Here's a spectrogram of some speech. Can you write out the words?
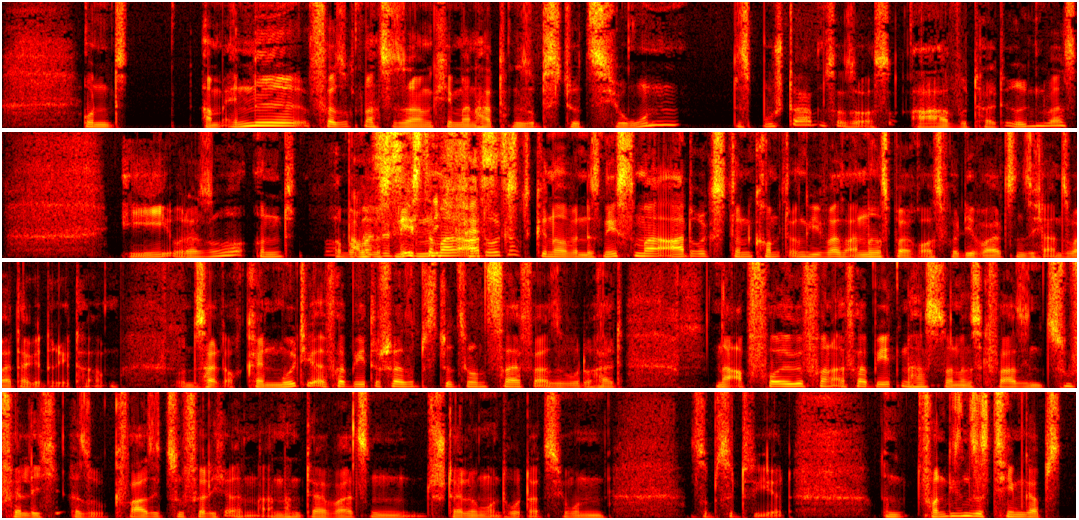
Und am Ende versucht man zu sagen, okay, man hat eine Substitution des Buchstabens, also aus A wird halt irgendwas, E oder so. Und aber, aber wenn du das nächste Mal A drückst, genau, wenn du das nächste Mal A drückst, dann kommt irgendwie was anderes bei raus, weil die Walzen sich eins weitergedreht haben. Und es ist halt auch kein multialphabetischer Substitutionszeifer, also wo du halt eine Abfolge von Alphabeten hast, sondern es ist quasi zufällig, also quasi zufällig an, anhand der Walzenstellung und Rotationen substituiert. Und von diesen Systemen gab es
